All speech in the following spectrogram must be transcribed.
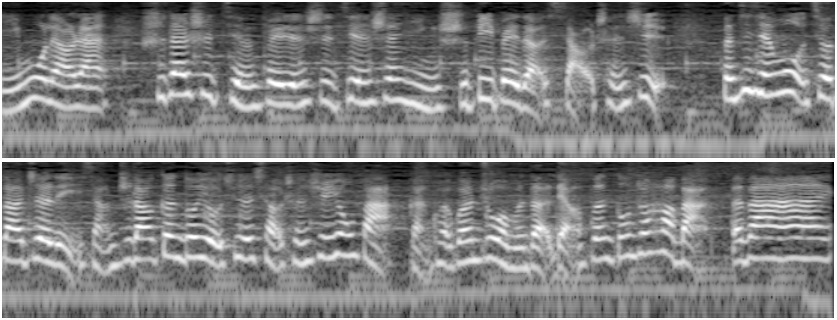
一目了然，实在是减肥人士健身饮食必备的小程序。本期节目就到这里，想知道更多有趣的小程序用法，赶快关注我们的两分公众号吧，拜拜。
